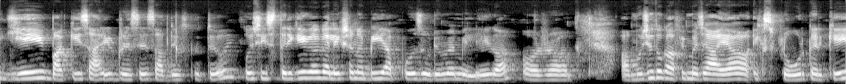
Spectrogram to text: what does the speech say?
ये बाकी सारी ड्रेसेस आप देख सकते हो। कुछ इस तरीके का कलेक्शन अभी आपको जूडियो में मिलेगा और आ, मुझे तो काफ़ी मज़ा आया एक्सप्लोर करके।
